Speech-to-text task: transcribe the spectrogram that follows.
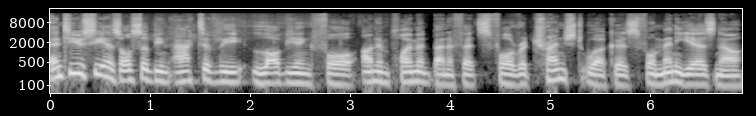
NTUC has also been actively lobbying for unemployment benefits for retrenched workers for many years now.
